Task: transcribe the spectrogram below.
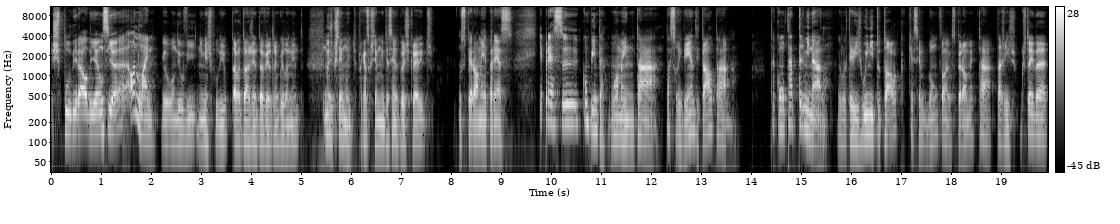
explodir a audiência online. Eu, onde eu vi, ninguém explodiu, estava toda a gente a ver tranquilamente. Mas gostei muito, por acaso gostei muito da cena depois dos créditos. O super-homem aparece e aparece com pinta. Um homem está tá sorridente e tal, está tá com, tá determinado. Ele até diz we need to talk, que é sempre bom falar com o super-homem. Está tá rijo. Gostei da,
